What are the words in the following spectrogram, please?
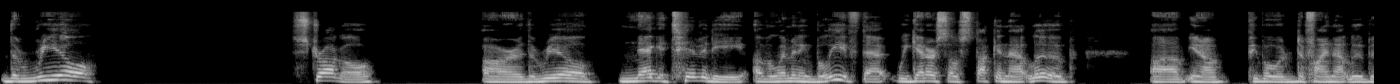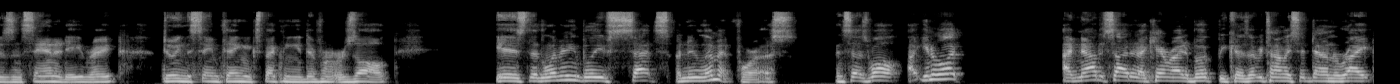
the real struggle or the real negativity of a limiting belief that we get ourselves stuck in that loop. Uh, you know, people would define that loop as insanity, right? doing the same thing, expecting a different result, is that limiting belief sets a new limit for us and says, well, you know what? I've now decided I can't write a book because every time I sit down to write,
